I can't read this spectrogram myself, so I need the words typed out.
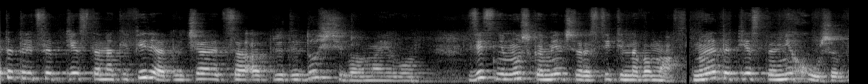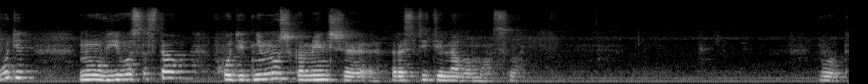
Этот рецепт теста на кефире отличается от предыдущего моего. Здесь немножко меньше растительного масла. Но это тесто не хуже будет, но в его состав входит немножко меньше растительного масла. Вот.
